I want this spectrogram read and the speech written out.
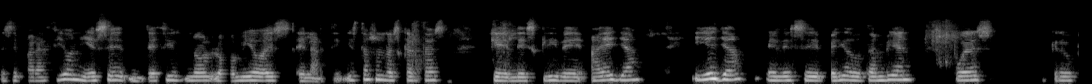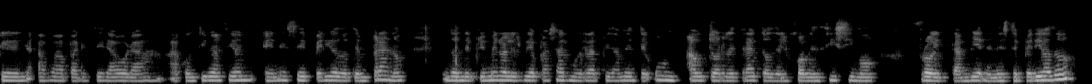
separación y ese decir, no, lo mío es el arte. Y estas son las cartas que le escribe a ella. Y ella, en ese periodo también, pues creo que va a aparecer ahora a continuación, en ese periodo temprano, donde primero les voy a pasar muy rápidamente un autorretrato del jovencísimo Freud también en este periodo,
